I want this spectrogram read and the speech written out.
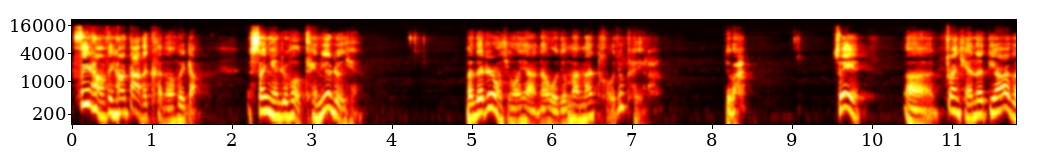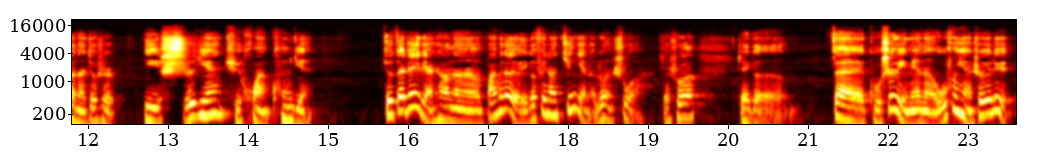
非常非常大的可能会涨，三年之后肯定挣钱。那在这种情况下，那我就慢慢投就可以了，对吧？所以。啊，赚钱的第二个呢，就是以时间去换空间。就在这一点上呢，巴菲特有一个非常经典的论述啊，就是说，这个在股市里面呢，无风险收益率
